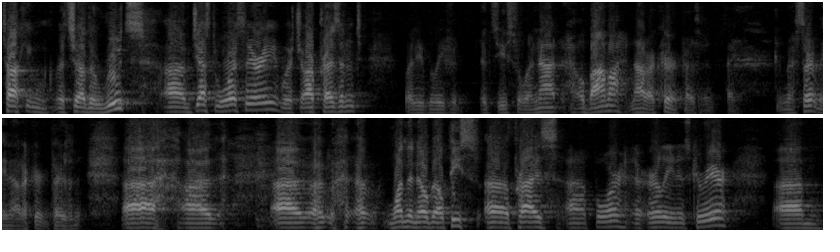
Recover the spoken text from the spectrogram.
talking, which are the roots of just war theory, which our president, whether you believe it, it's useful or not, Obama, not our current president, certainly not our current president, uh, uh, won the Nobel Peace Prize for early in his career. Um,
